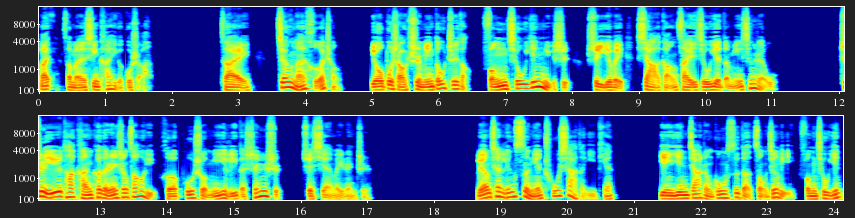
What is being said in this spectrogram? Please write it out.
来，咱们新开一个故事啊。在江南河城，有不少市民都知道冯秋英女士是一位下岗再就业的明星人物。至于她坎坷的人生遭遇和扑朔迷离的身世，却鲜为人知。两千零四年初夏的一天，茵茵家政公司的总经理冯秋英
